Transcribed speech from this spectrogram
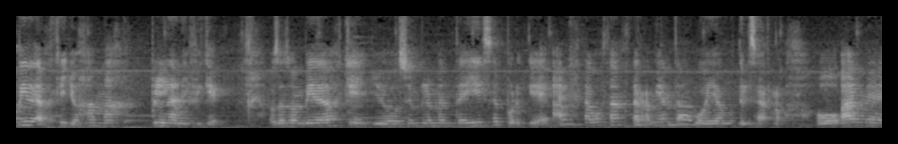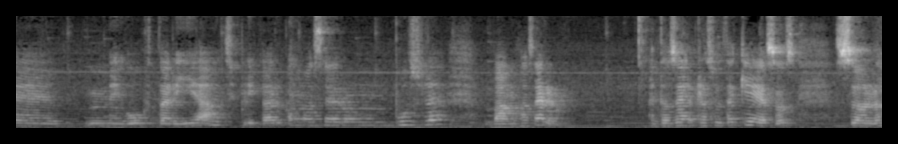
videos que yo jamás planifiqué. O sea, son videos que yo simplemente hice porque, ay, me está gustando esta herramienta, voy a utilizarlo. O, ay, me, me gustaría explicar cómo hacer un puzzle, vamos a hacerlo. Entonces, resulta que esos son los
